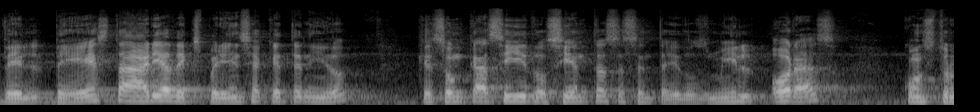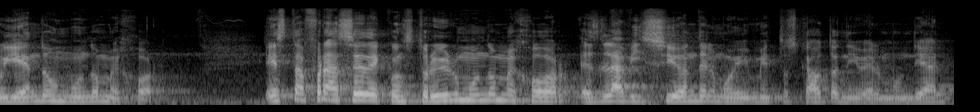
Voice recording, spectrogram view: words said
de, de esta área de experiencia que he tenido que son casi 262 mil horas construyendo un mundo mejor. Esta frase de construir un mundo mejor es la visión del movimiento Scout a nivel mundial.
